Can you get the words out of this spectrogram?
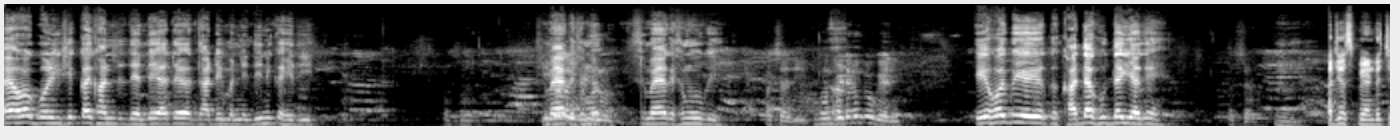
ਇਹੋ ਗੋਲੀ ਸਿੱਕਾ ਹੀ ਖਾਂਦੇ ਦਿੰਦੇ ਆ ਤੇ ਸਾਡੀ ਮੰਨੀ ਦੀ ਨਹੀਂ ਕਹੀ ਦੀ। ਸਮੈਕ ਸਮੂ- ਸਮੈਕ ਸਮੂਗੀ ਅੱਛਾ ਜੀ ਹੁਣ ਬੇਟੇ ਨੂੰ ਕਿਉਂ ਗਿਆ ਜੀ? ਇਹੋ ਹੀ ਵੀ ਖਾਦਾ ਖੁਦਾ ਹੀ ਹੈਗੇ ਅੱਛਾ। ਅੱਜ ਇਸ ਪਿੰਡ 'ਚ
